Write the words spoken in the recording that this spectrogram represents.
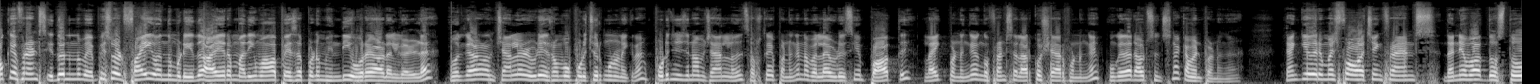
ஓகே ஃப்ரெண்ட்ஸ் இது வந்து நம்ம எபிசோட் ஃபைவ் வந்து முடியுது. ஆயிரம் அதிகமாக பேசப்படும் ஹிந்தி உரையாடல்களில். உங்களுக்கு நம்ம சேனலோட வீடியோஸ் ரொம்ப பிடிச்சிருக்கும்னு நினைக்கிறேன். பிடிச்சிருந்துச்சுன்னா நம்ம சேனல் வந்து சப்ஸ்கிரைப் பண்ணுங்க. நம்ம எல்லா வீடியோஸையும் பார்த்து லைக் பண்ணுங்க. உங்க ஃப்ரெண்ட்ஸ் எல்லாருக்கும் ஷேர் பண்ணுங்க. உங்களுக்கு ஏதாவது டவுட்ஸ் இருந்துச்சுன்னா கமெண்ட் பண்ணுங்க. Thank you very much for வாட்சிங் ஃப்ரெண்ட்ஸ் தன்யவாத் தோஸ்தோ.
